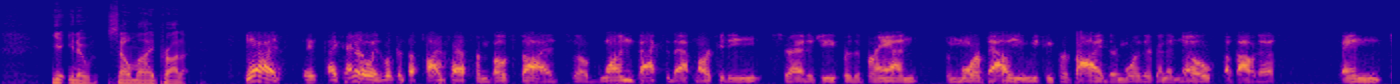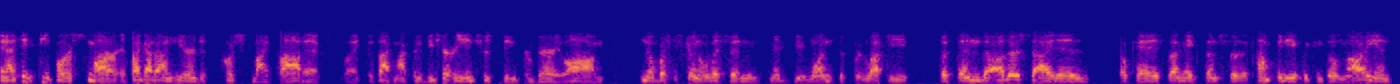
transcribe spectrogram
you, know sell my product? Yeah, it's, it, I kind of always look at the podcast from both sides. So one, back to that marketing strategy for the brand. The more value we can provide, the more they're going to know about us. And and I think people are smart. If I got on here and just pushed my product, like it's not going to be very interesting for very long. Nobody's going to listen, maybe once if we're lucky. But then the other side is okay, so that makes sense for the company if we can build an audience.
